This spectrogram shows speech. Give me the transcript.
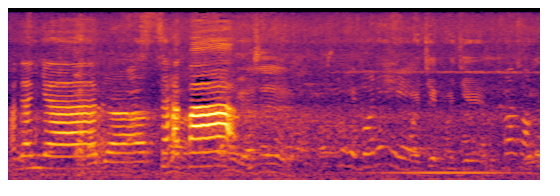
Pak Ganjar. Sehat Pak. Hebohnya ya. Majen majen. Mas aku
